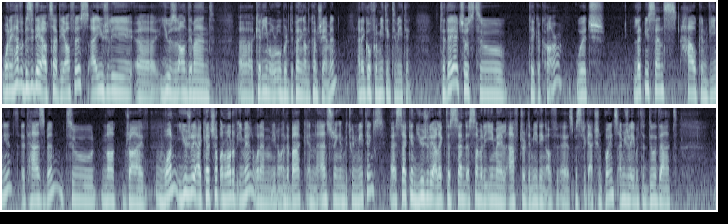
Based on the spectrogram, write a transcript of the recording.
When I have a busy day outside the office, I usually uh, use an on-demand uh, Careem or Uber, depending on the country I'm in, and I go from meeting to meeting. Today I chose to take a car, which let me sense how convenient it has been to not drive. One, usually I catch up on a lot of email when I'm, you know, in the back and answering in between meetings. Uh, second, usually I like to send a summary email after the meeting of uh, specific action points. I'm usually able to do that,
